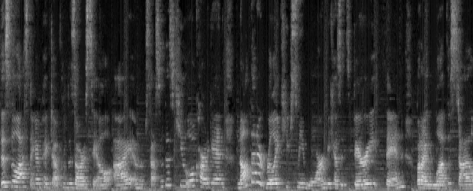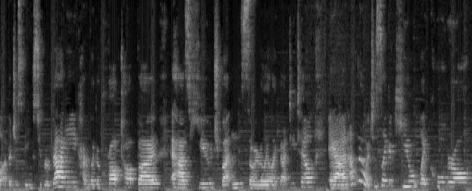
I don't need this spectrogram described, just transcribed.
This is the last thing I picked up from the Zara sale. I am obsessed with this cute little cardigan. Not that it really keeps me warm because it's very thin, but I love the style of it just being super baggy kind of like a crop top vibe. It has huge buttons, so I really like that detail. And I don't know, just like a cute, like cool girl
